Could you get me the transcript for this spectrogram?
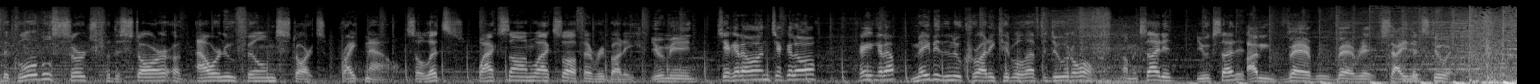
The global search for the star of our new film starts right now. So let's wax on, wax off, everybody. You mean check it on, check it off, hang it up? Maybe the new Karate Kid will have to do it all. I'm excited. You excited? I'm very, very excited. Let's do it.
